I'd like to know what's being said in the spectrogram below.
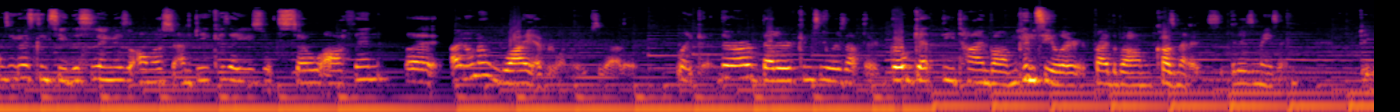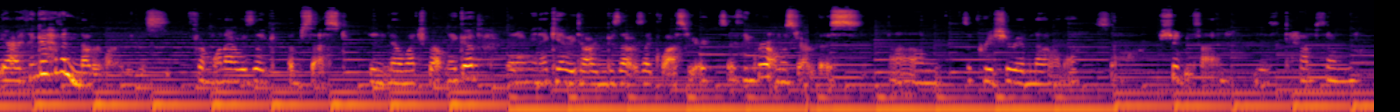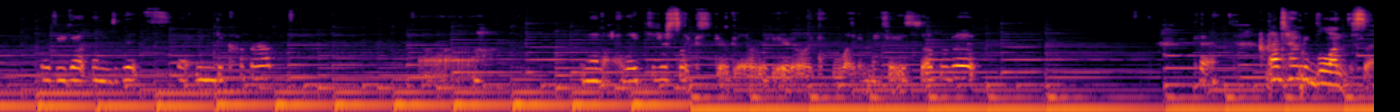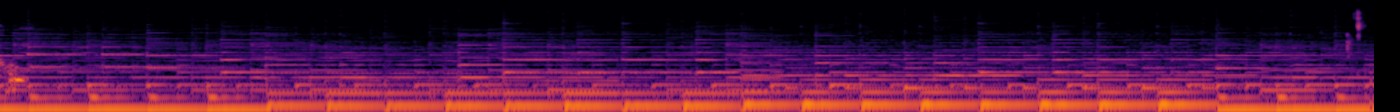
As you guys can see, this thing is almost empty because I use it so often, but I don't know why everyone raves about it. Like, there are better concealers out there. Go get the Time Bomb Concealer by The Balm Cosmetics. It is amazing. But yeah, I think I have another one of these from when I was like obsessed. Didn't know much about makeup, but I mean, I can't be talking because that was like last year. So I think we're almost out of this. Um, so pretty sure we have another one though, so should be fine. Just tap some wherever you got them bits that you need to cover up. And then I like to just like stroke it over here to like lighten my face up a bit. Okay, now time to blend this in.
